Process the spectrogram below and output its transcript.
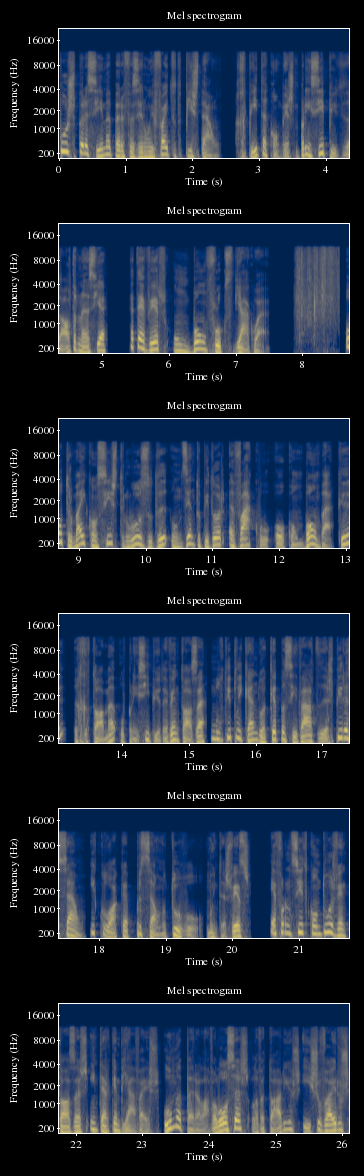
puxe para cima para fazer um efeito de pistão. Repita com o mesmo princípio de alternância até ver um bom fluxo de água. Outro meio consiste no uso de um desentupidor a vácuo ou com bomba, que retoma o princípio da ventosa, multiplicando a capacidade de aspiração e coloca pressão no tubo. Muitas vezes é fornecido com duas ventosas intercambiáveis, uma para lava-louças, lavatórios e chuveiros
